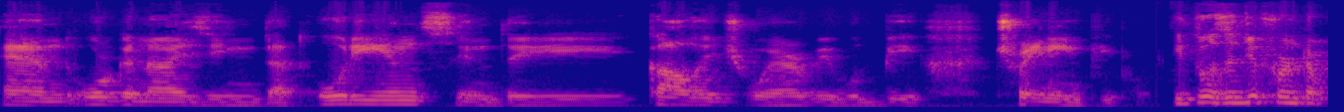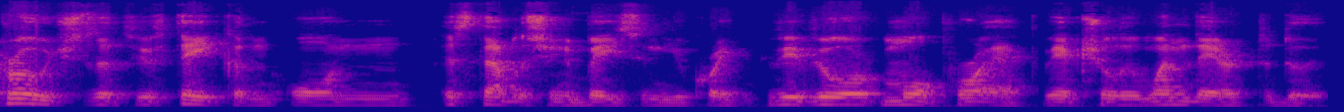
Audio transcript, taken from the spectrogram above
and organizing that audience in the college where we would be training people. It was a different approach that we've taken on establishing a base in Ukraine. We were more proactive. We actually went there to do it.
